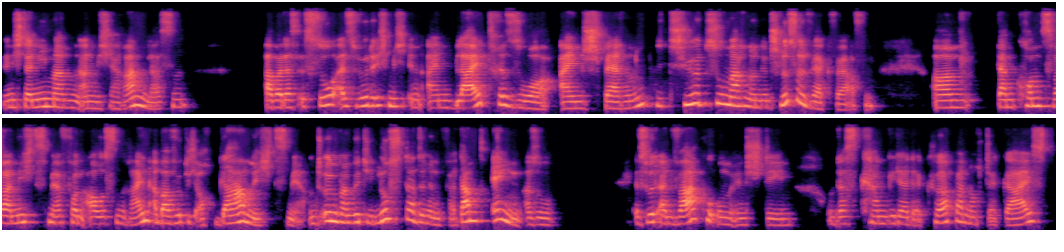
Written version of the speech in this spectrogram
wenn ich da niemanden an mich heranlassen, aber das ist so, als würde ich mich in einen Bleitresor einsperren, die Tür zumachen und den Schlüssel wegwerfen. Ähm, dann kommt zwar nichts mehr von außen rein, aber wirklich auch gar nichts mehr. Und irgendwann wird die Luft da drin verdammt eng, also es wird ein Vakuum entstehen und das kann weder der Körper noch der Geist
